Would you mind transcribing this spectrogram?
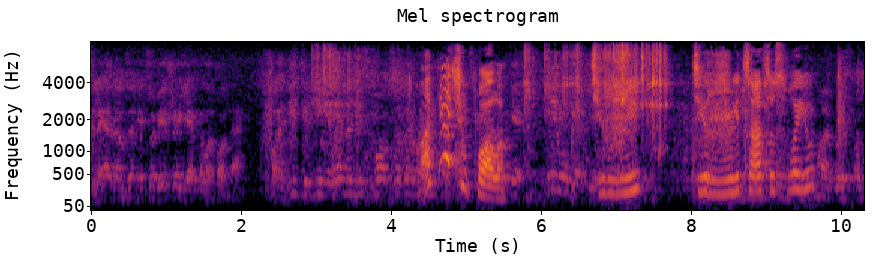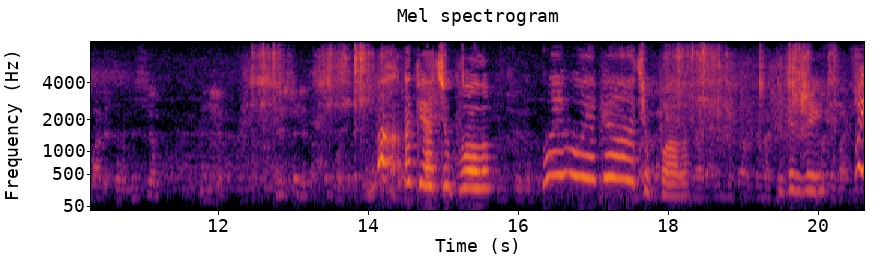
Следом за Mitsubishi ехала Honda. Водитель минивэна не смог затормозить. Опять упала. Держи. Держи цацу свою. Бах, опять упала. Ой, ой, опять упала. Держи. Ой,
